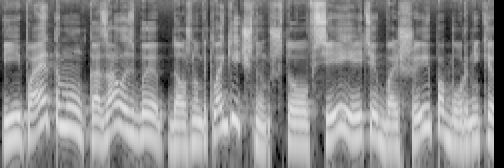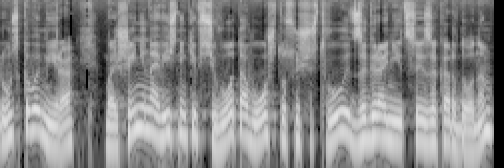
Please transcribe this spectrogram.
И поэтому, казалось бы, должно быть логичным, что все эти большие поборники русского мира, большие ненавистники всего того, что существует за границей за кордоном,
